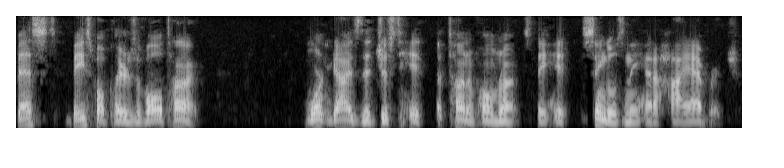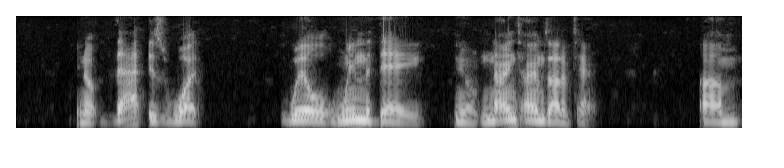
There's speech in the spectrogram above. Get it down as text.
best baseball players of all time weren't guys that just hit a ton of home runs. They hit singles and they had a high average. You know, that is what will win the day, you know, 9 times out of 10. Um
